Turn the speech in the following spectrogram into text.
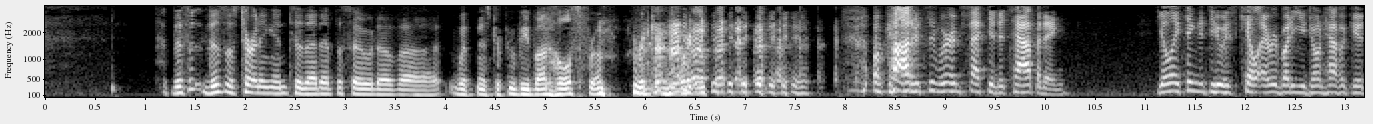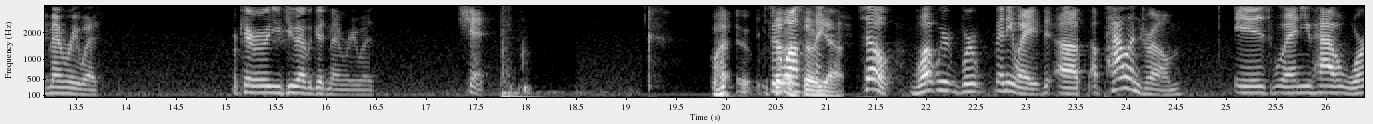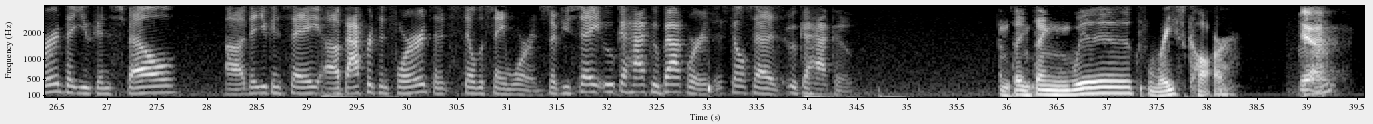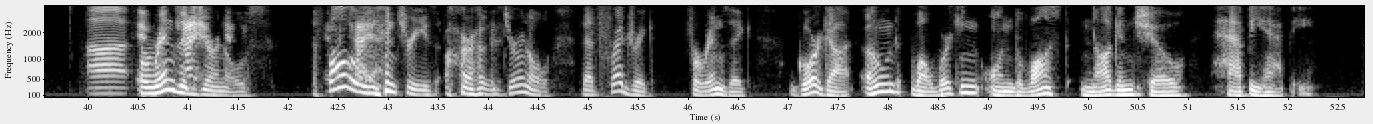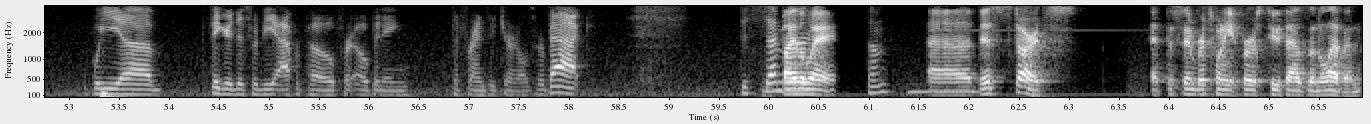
This is this is turning into that episode of uh with Mr. Poopy Buttholes from Rick and Morty. oh god, it's we're infected. It's happening. The only thing to do is kill everybody you don't have a good memory with. Okay, everybody you do have a good memory with. Shit. What- It's been so, a while so since I- yeah, So what we're we're anyway, uh, a palindrome is when you have a word that you can spell. Uh, that you can say uh, backwards and forwards, and it's still the same word. So if you say ukahaku backwards, it still says ukahaku. and same thing with race car. yeah. Uh, Forenzik kayak. journals. The following entries are a journal that Frederick Forenzik Gorgot owned while working on the Lost Noggin show Happy Appy. we uh, figured this would be apropos for opening the Forenzik journals. We're back. December. By the way, Um, uh, this starts at December 21st, 2011,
